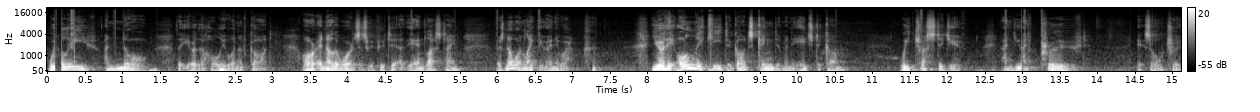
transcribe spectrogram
We believe and know that you're the Holy One of God. Or, in other words, as we put it at the end last time, there's no one like you anywhere. you're the only key to God's kingdom in the age to come. We trusted you, and you have proved it's all true.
